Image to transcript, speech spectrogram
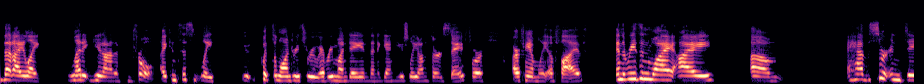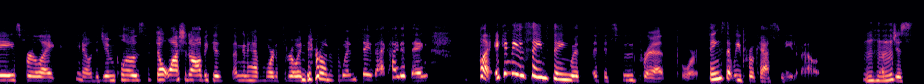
that I like let it get out of control. I consistently uh, put the laundry through every Monday and then again usually on Thursday for our family of 5. And the reason why I um have certain days for like you know the gym clothes don't wash it all because i'm going to have more to throw in there on wednesday that kind of thing but it can be the same thing with if it's food prep or things that we procrastinate about. Mm-hmm. Of just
